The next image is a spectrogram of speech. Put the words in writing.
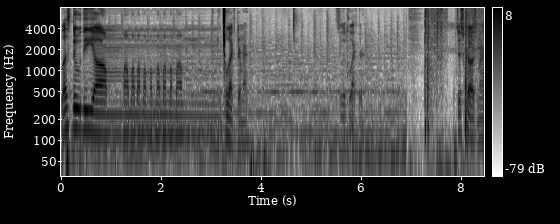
Let's do the um, um, um collector, man. To the collector. Just cuz, man.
